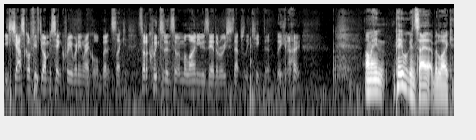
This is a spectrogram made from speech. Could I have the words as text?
He's just got a 51% career winning record, but it's like, it's not a coincidence that when Maloney was there, the Roosters absolutely kicked it, but, you know? I mean, people can say that, but like,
